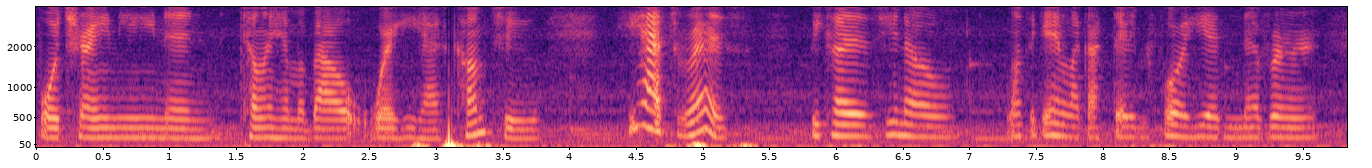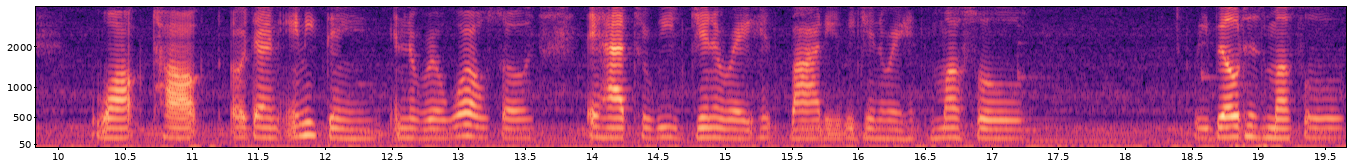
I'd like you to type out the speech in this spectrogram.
for training and telling him about where he has come to, he had to rest because you know once again like I stated before he had never walked, talked, or done anything in the real world. So they had to regenerate his body, regenerate his muscles, rebuild his muscles.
